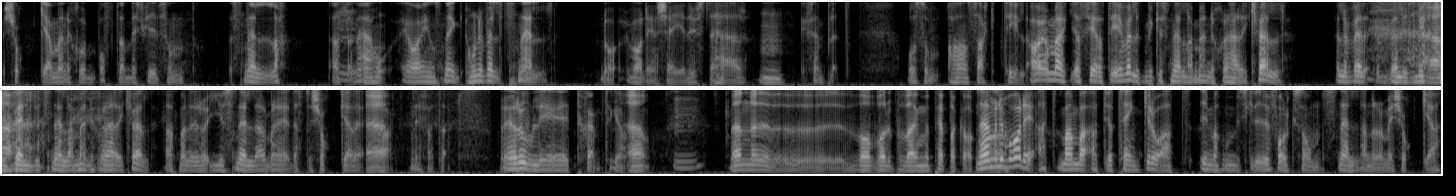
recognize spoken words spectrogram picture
tjocka människor ofta beskrivs som snälla. Alltså Mm. nej, hon, ja, är hon snygg? Hon är väldigt snäll. Då var det en tjej just det här Mm. exemplet. Och så har han sagt till, ja jag märker, jag ser att det är väldigt mycket snälla människor här ikväll. Eller vä- väldigt mycket Ja. väldigt snälla människor här ikväll. Att man är, ju snällare man är desto tjockare. Ja. Ja, ni fattar. Det är en rolig ett skämt tycker jag. Ja. Mm. Men uh, var, var du på väg med pepparkakor? Nej men det var det, att, man att jag tänker då att i och med att man beskriver folk som snälla när de är tjocka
